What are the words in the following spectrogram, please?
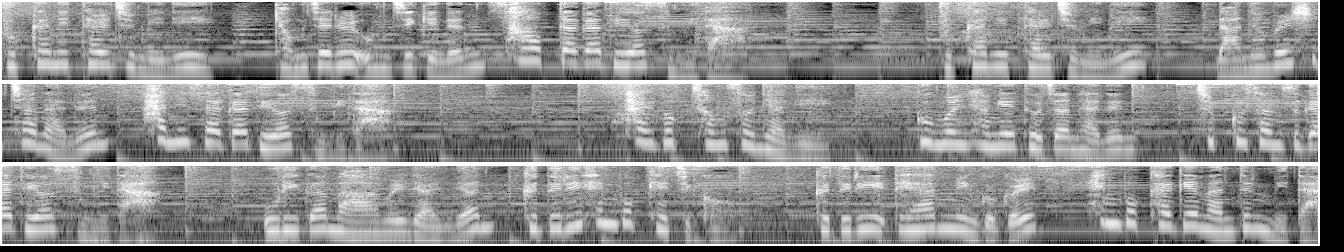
북한 이탈 주민이 경제를 움직이는 사업가가 되었습니다. 북한 이탈 주민이 나눔을 실천하는 한의사가 되었습니다. 탈북 청소년이 꿈을 향해 도전하는 축구 선수가 되었습니다. 우리가 마음을 열면 그들이 행복해지고 그들이 대한민국을 행복하게 만듭니다.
